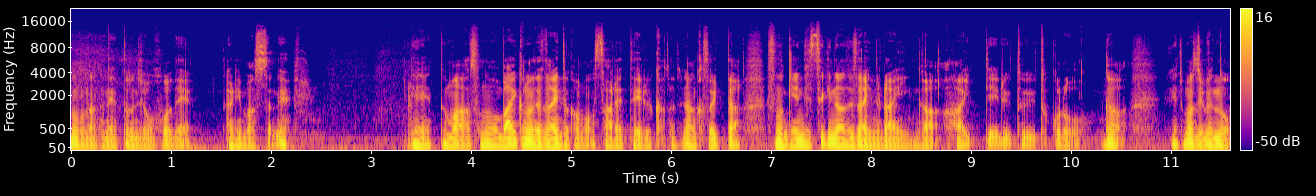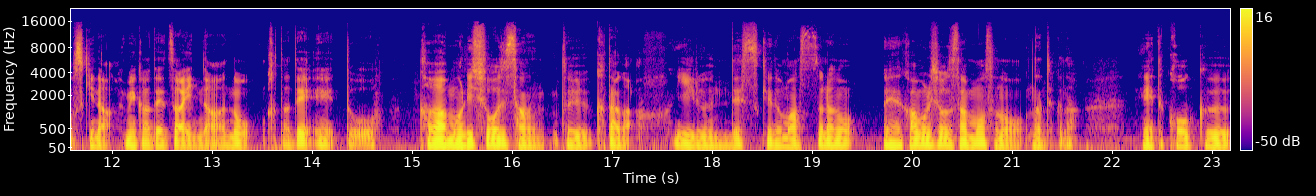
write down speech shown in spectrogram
のもなんかネットの情報でありましたね。えっとまあそのバイクのデザインとかもされている方でなんかそういったその現実的なデザインのラインが入っているというところが、えっとまあ自分の好きなメカデザイナーの方で、えっと川森庄司さんという方がいるんですけどまあそちらの、えー川森庄司さんもそのなんていうかなえっ、と航空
